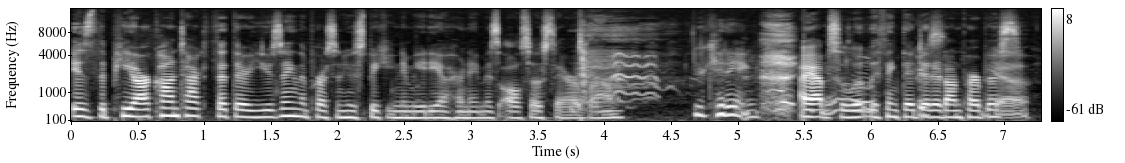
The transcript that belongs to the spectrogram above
is the PR contact that they're using, the person who's speaking to media, her name is also Sarah Brown. You're kidding. I absolutely think they did it on purpose. Yeah.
